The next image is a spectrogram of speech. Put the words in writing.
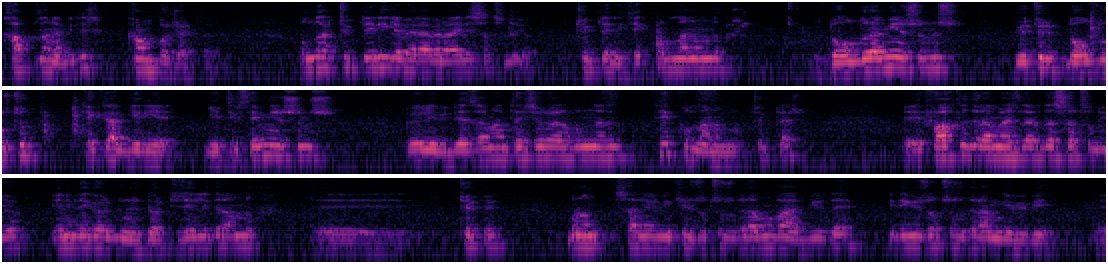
katlanabilir kamp ocakları. Bunlar tüpleriyle beraber ayrı satılıyor. Tüpleri tek kullanımlık. Dolduramıyorsunuz. Götürüp doldurtup tekrar geriye getirsemiyorsunuz. Böyle bir dezavantajı var bunların. Tek kullanımlık tüpler. E, farklı gramajlarda satılıyor. Elimde gördüğünüz 450 gramlık e, tüpü. Bunun sanıyorum 230 gramı var bir de. Bir de 130 gram gibi bir e,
